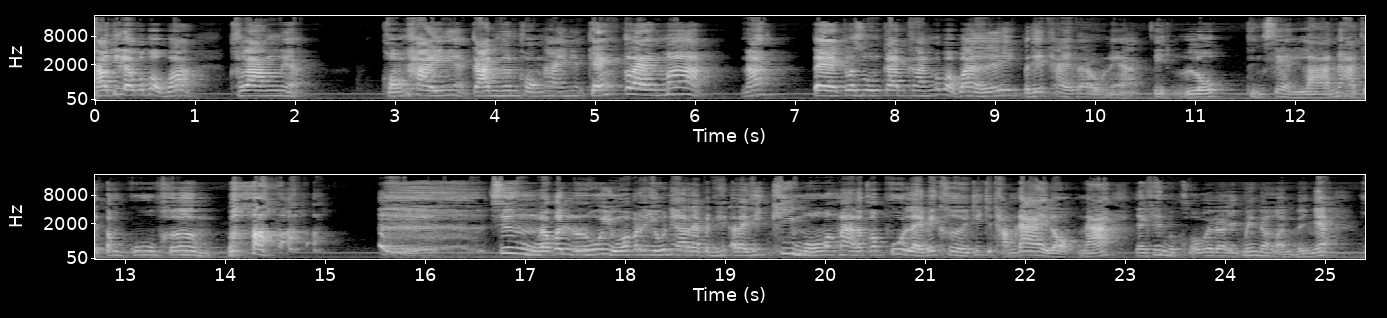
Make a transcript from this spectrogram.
คราวที่แล้วก็บอกว่า คลังเนี่ย ของไทยเนี่ย การเงินของไทยเนี่ย แข็งแกร่งมากนะ แต่กระทรวงการคลังก็บอกว่าเฮ้ยประเทศไทยเราเนี่ย ติดลบถึงแสนล้านนะอาจจะต้องกู้เพิ่ม ซึ่งเราก็รู้อยู่ว่าประยุทธ์เนี่ยอะไรเป็นอะไรที่ขี้โม้มากๆ แล้วก็พูดอะไรไม่เคยที่จะทำได้หรอกนะ อย่างเช่นบอกขอเวลาอีกไม่นานอย่างเงี้ยโห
